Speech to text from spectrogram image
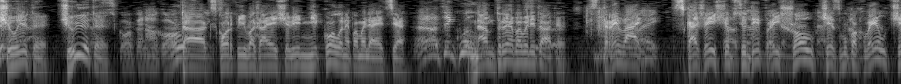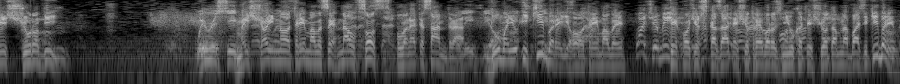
Чуєте? Чуєте? Так, Скорпій вважає, що він ніколи не помиляється. Нам треба вилітати. Стривай! Скажи, щоб сюди прийшов чи звукохвил, чи щуробій. Ми щойно отримали сигнал СОС з планети Сандра. Думаю, і кібери його отримали. Ти хочеш сказати, що треба рознюхати, що там на базі кіберів?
